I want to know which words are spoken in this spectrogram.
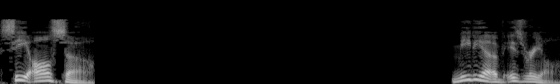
See also Media of Israel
